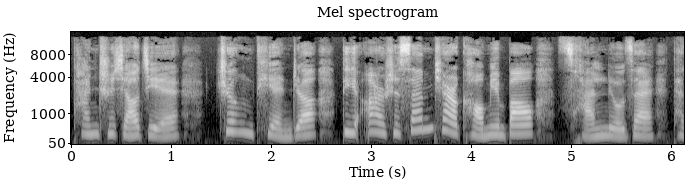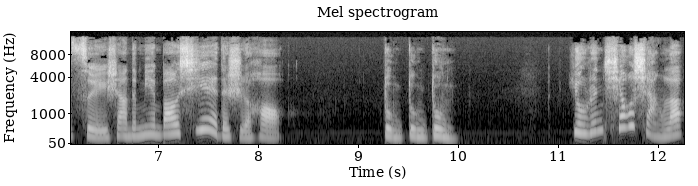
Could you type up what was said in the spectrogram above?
贪吃小姐正舔着第二十三片烤面包残留在她嘴上的面包屑的时候，咚咚咚，有人敲响了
